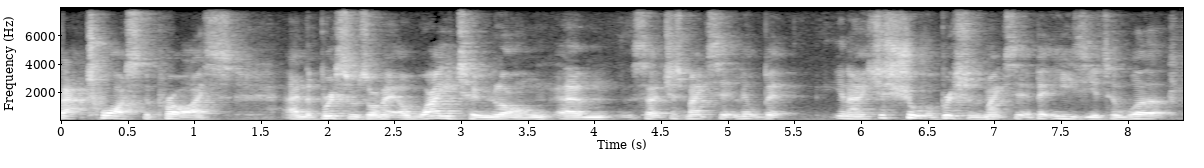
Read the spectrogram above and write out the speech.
about twice the price, and the bristles on it are way too long, um, so it just makes it a little bit, you know, it's just shorter bristles, makes it a bit easier to work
